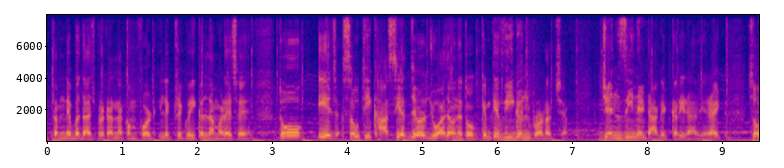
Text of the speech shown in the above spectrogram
તમને બધા જ પ્રકારના કમ્ફર્ટ ઇલેક્ટ્રિક વ્હીકલના મળે છે. તો એ જ સૌથી ખાસિયત જોવા જાઓ ને તો, કેમ કે વીગન પ્રોડક્ટ છે. જેન ઝીને ટાર્ગેટ કરી રહ્યા છે રાઈટ સો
